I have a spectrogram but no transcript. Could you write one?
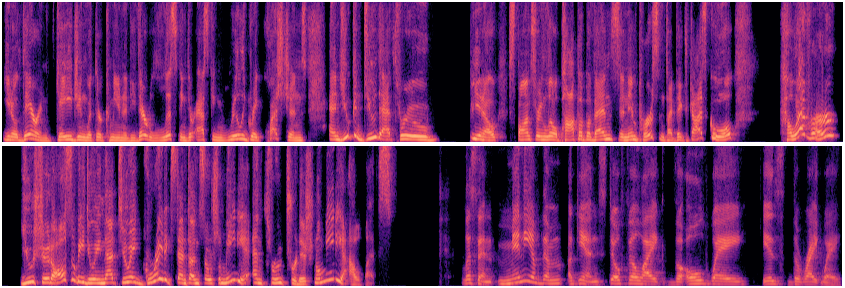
you know they're engaging with their community they're listening they're asking really great questions and you can do that through you know sponsoring little pop-up events and in-person type things that's cool however you should also be doing that to a great extent on social media and through traditional media outlets Listen, many of them, again, still feel like the old way is the right way.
